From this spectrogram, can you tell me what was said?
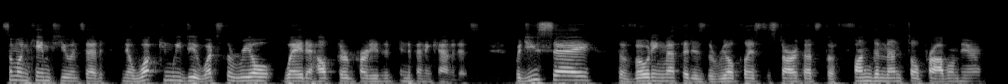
someone came to you and said, you know, what can we do? What's the real way to help third-party independent candidates? Would you say the voting method is the real place to start. That's the fundamental problem here.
